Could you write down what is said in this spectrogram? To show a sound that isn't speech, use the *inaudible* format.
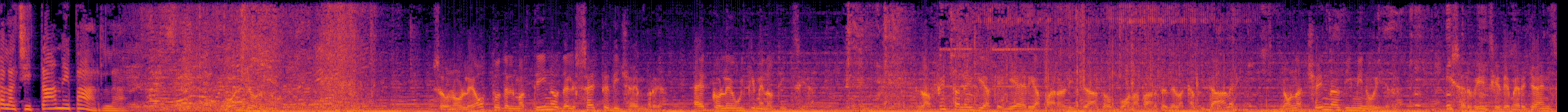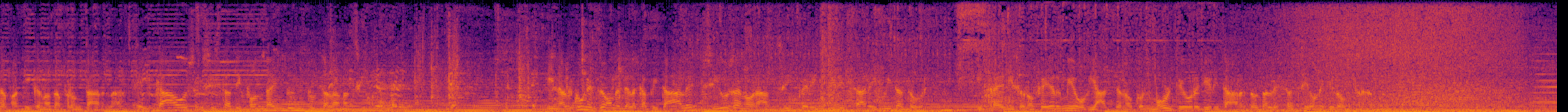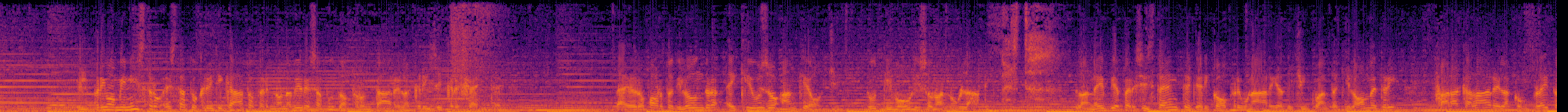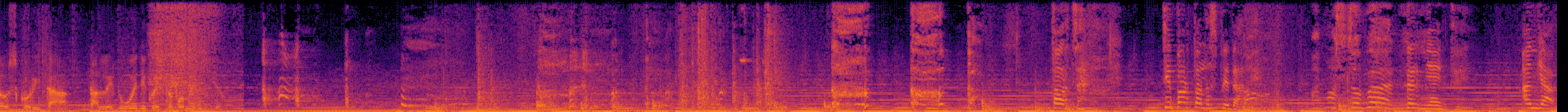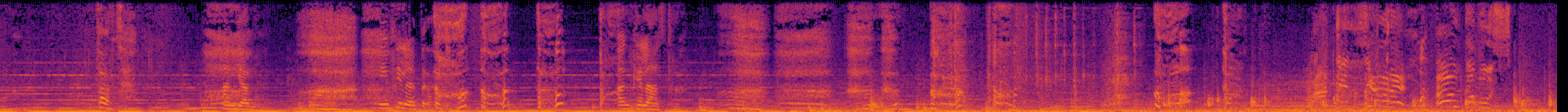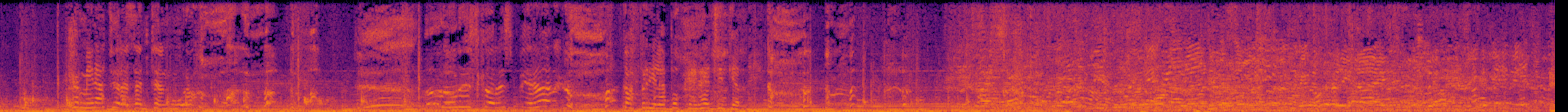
Tutta la città ne parla. Buongiorno. Sono le 8 del mattino del 7 dicembre. Ecco le ultime notizie. La fitta nebbia che ieri ha paralizzato buona parte della capitale non accenna a diminuire. I servizi d'emergenza faticano ad affrontarla e il caos si sta diffondendo in tutta la nazione. In alcune zone della capitale si usano razzi per indirizzare i guidatori. I treni sono fermi o viaggiano con molte ore di ritardo dalle stazioni di Londra. Il primo ministro è stato criticato per non avere saputo affrontare la crisi crescente. L'aeroporto di Londra è chiuso anche oggi. Tutti i voli sono annullati. La nebbia persistente, che ricopre un'area di 50 km, farà calare la completa oscurità dalle 2 di questo pomeriggio. Forza, ti porto all'ospedale. Ma, ma sto bene. Per niente. Andiamo. Forza. Andiamo. Infila il braccio. Anche l'altro. Attenzione! Autobus! Camminate rasente al muro. Non riesco a respirare. Apri la bocca e reggiti a me.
